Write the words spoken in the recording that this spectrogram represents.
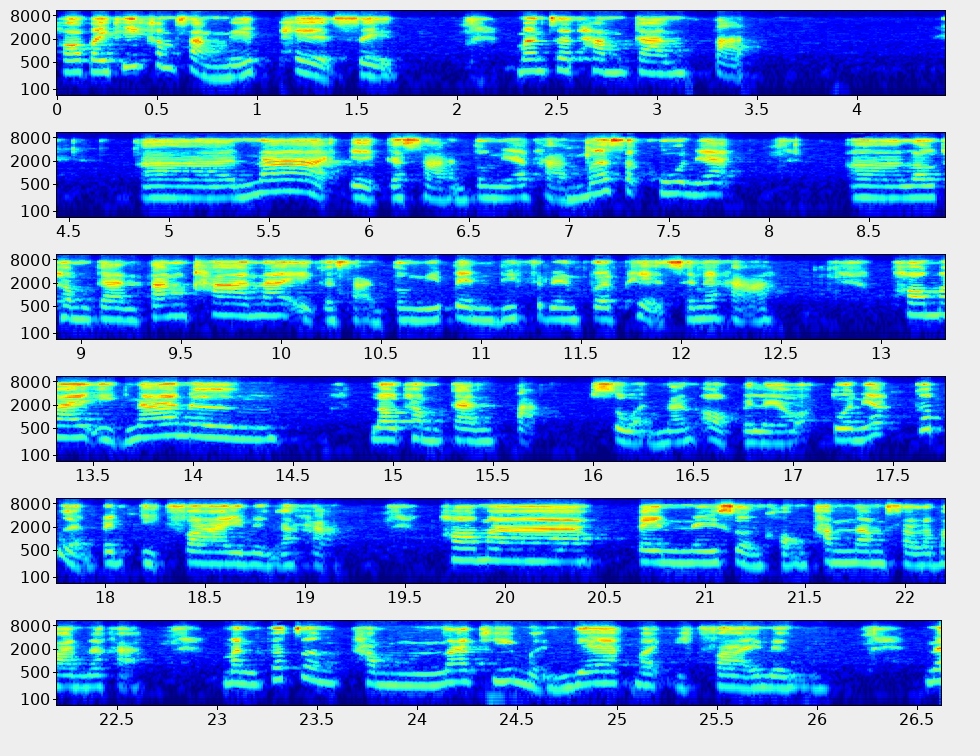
พอไปที่คำสั่ง next page เสร็จ มันจะทำการตัดหน้าเอกสารตรงนี้ค่ะ เมื่อสักครู่เนี้ย เราทำการตั้งค่าหน้าเอกสารตรงนี้เป็น different first page ใช่ไหมคะ พอมาอีกหน้าหนึ่งเราทำการตัดส่วนนั้นออกไปแล้ว ตัวนี้ก็เหมือนเป็นอีกไฟล์หนึ่งอะค่ะ พอมาเป็นในส่วนของคำนำสารบัญนะคะ มันก็จะทำหน้าที่เหมือนแยกมาอีกไฟล์หนึ่ง ใน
